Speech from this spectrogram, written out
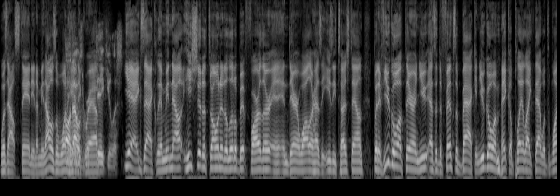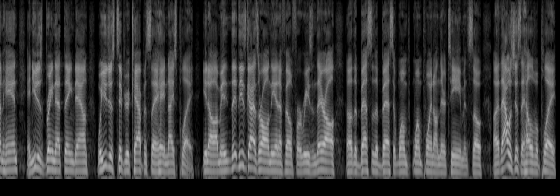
was outstanding. I mean, that was a one-handed oh, grab. Ridiculous. Yeah, exactly. I mean, now he should have thrown it a little bit farther, and, and, Darren Waller has an easy touchdown. But if you go up there and you, as a defensive back, and you go and make a play like that with one hand, and you just bring that thing down, well, you just tip your cap and say, "Hey, nice play." You know, I mean, th- these guys are all in the NFL for a reason. They're all uh, the best of the best at one one point on their team, and so uh, that was just a hell of a play.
